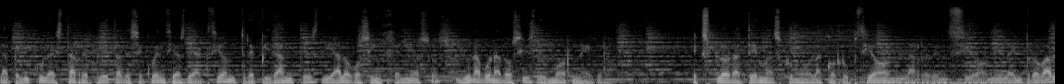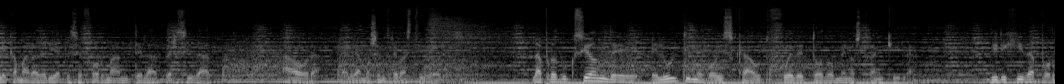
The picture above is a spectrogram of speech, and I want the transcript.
La película está repleta de secuencias de acción trepidantes, diálogos ingeniosos y una buena dosis de humor negro. Explora temas como la corrupción, la redención y la improbable camaradería que se forma ante la adversidad. Ahora, vayamos entre bastidores. La producción de El último Boy Scout fue de todo menos tranquila. Dirigida por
